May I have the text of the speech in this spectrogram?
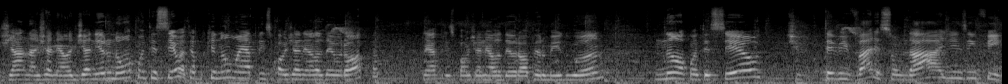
já na janela de janeiro. Não aconteceu, até porque não é a principal janela da Europa. Né? A principal janela da Europa é no meio do ano. Não aconteceu, te- teve várias sondagens, enfim.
